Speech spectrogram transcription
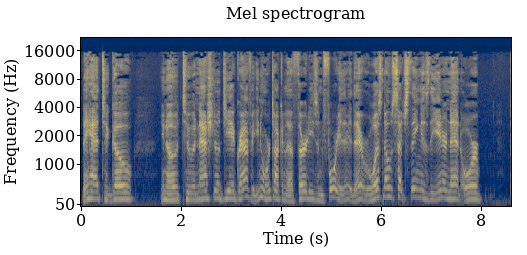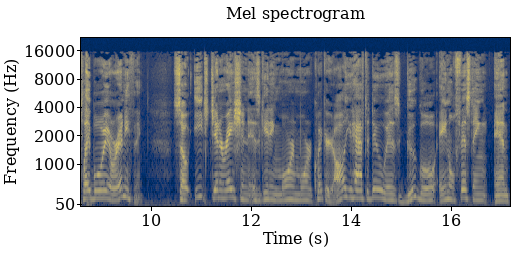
They had to go, you know, to a National Geographic. You know, we're talking the 30s and 40s. There, there was no such thing as the internet or Playboy or anything. So each generation is getting more and more quicker. All you have to do is Google anal fisting and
